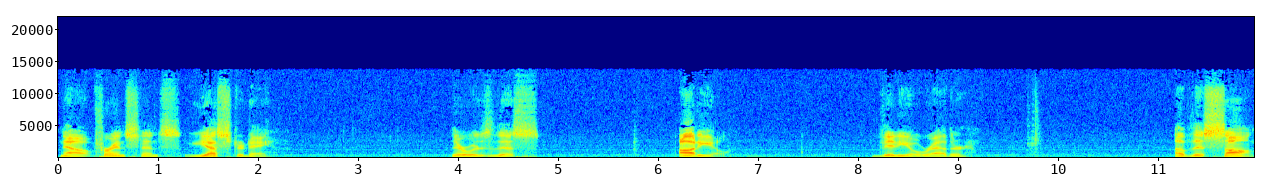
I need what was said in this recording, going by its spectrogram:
Now, for instance, yesterday, there was this audio, video rather, of this song.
